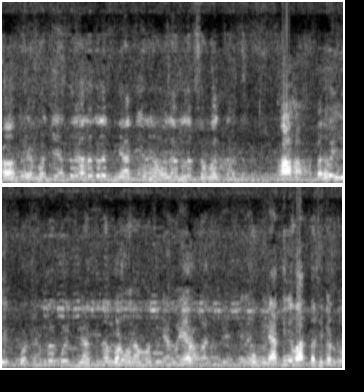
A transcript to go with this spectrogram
હા. પરંતુ એમાં જે હતા અલગ અલગ જ્ઞાતિ અને અલગ અલગ સમાજના હતા. હા હા બરાબર. એક પર્ટિક્યુલર કોઈ જ્ઞાતિના હું જ્ઞાતિની વાત નથી કરતો.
